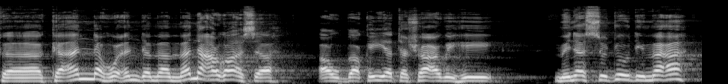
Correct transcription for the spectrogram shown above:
فكأنه عندما منع رأسه أو بقية شعره من السجود معه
